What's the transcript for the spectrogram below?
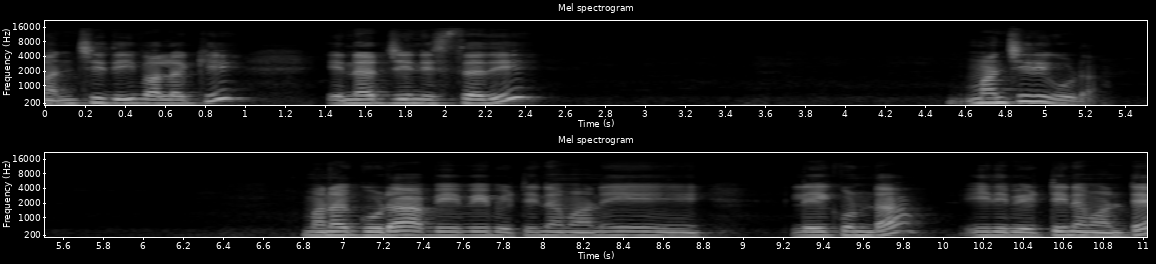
మంచిది. వాళ్ళకి ఎనర్జీని ఇస్తుంది మంచిది కూడా. మనకు కూడా అవి ఇవి పెట్టినామని లేకుండా ఇది పెట్టినామంటే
